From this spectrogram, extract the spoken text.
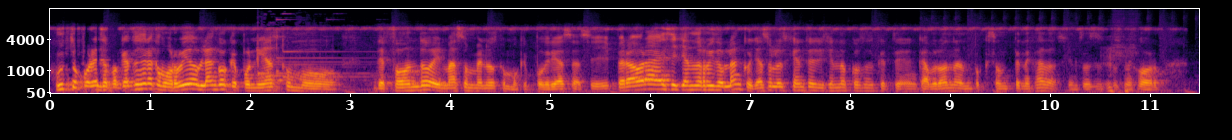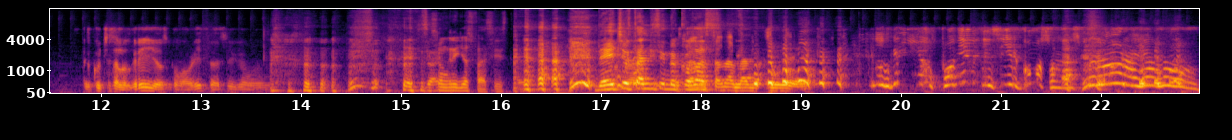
Justo por eso, porque antes era como ruido blanco que ponías como de fondo y más o menos como que podrías así, pero ahora ese ya no es ruido blanco, ya solo es gente diciendo cosas que te encabronan porque son pendejadas, y entonces pues mejor escuchas a los grillos como ahorita, así como... Son grillos fascistas. De hecho, están diciendo Están, cosas. están hablando así de... Los grillos podían decir cosas, pero ahora ya no.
